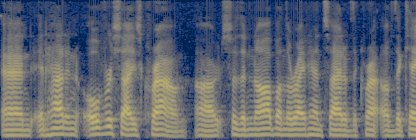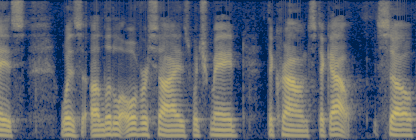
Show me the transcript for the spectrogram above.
and it had an oversized crown. Uh, so the knob on the right hand side of the cr- of the case was a little oversized, which made the crown stick out. So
